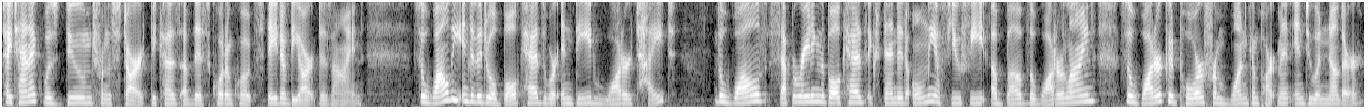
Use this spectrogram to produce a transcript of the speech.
Titanic was doomed from the start because of this quote unquote state of the art design. So while the individual bulkheads were indeed watertight, the walls separating the bulkheads extended only a few feet above the waterline, so water could pour from one compartment into another,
